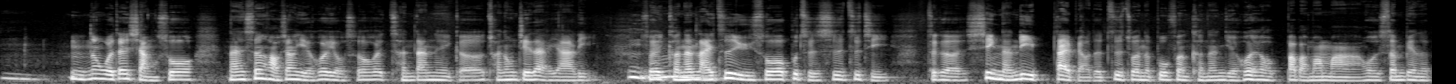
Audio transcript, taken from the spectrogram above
嗯。嗯，那我在想说，男生好像也会有时候会承担那个传宗接代的压力，嗯，所以可能来自于说，不只是自己这个性能力代表的自尊的部分，可能也会有爸爸妈妈或者身边的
